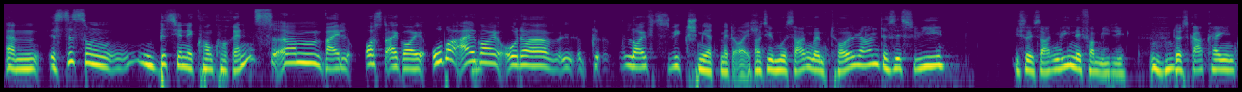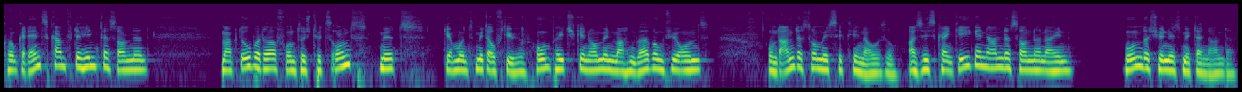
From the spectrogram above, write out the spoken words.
Ähm, ist das so ein, ein bisschen eine Konkurrenz, ähm, weil Ostallgäu, Oberallgäu oder läuft's wie geschmiert mit euch? Also ich muss sagen, beim Toyrun, das ist wie wie soll ich sagen, wie eine Familie. Mhm. Da ist gar kein Konkurrenzkampf dahinter, sondern Markt Oberdorf unterstützt uns mit, die haben uns mit auf die Homepage genommen, machen Werbung für uns. Und andersrum ist es genauso. Also es ist kein Gegeneinander, sondern ein wunderschönes Miteinander.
